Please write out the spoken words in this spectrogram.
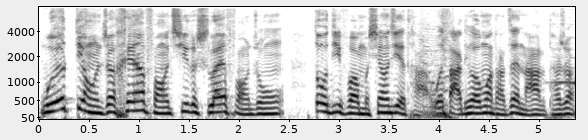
我顶着寒风骑了十来分钟，到地方没相见她，我打电话问她在哪里，她说。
